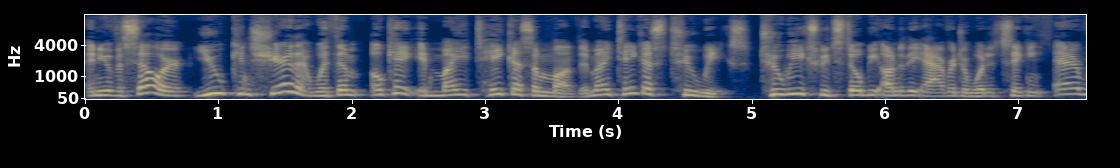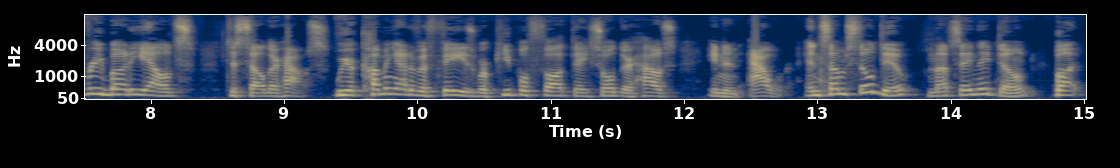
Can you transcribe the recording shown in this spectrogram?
and you have a seller, you can share that with them. Okay, it might take us a month. It might take us two weeks. Two weeks, we'd still be under the average of what it's taking everybody else to sell their house. We are coming out of a phase where people thought they sold their house in an hour. And some still do. I'm not saying they don't, but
